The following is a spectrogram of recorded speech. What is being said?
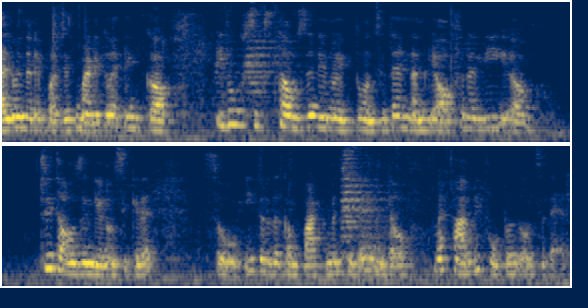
ಆಲ್ಡೋಯಿಂದನೇ ಪರ್ಚೇಸ್ ಮಾಡಿದ್ದು. ಐ ಥಿಂಕ್ ಇದು ಸಿಕ್ಸ್ ಥೌಸಂಡ್ ಏನೋ ಇತ್ತು ಅನಿಸುತ್ತೆ. ಆ್ಯಂಡ್ ನನಗೆ ಆಫರಲ್ಲಿ ತ್ರೀ ತೌಸಂಡ್ ಏನೋ ಸಿಕ್ಕಿದೆ. ಸೊ ಈ ಥರದ ಕಂಪಾರ್ಟ್ಮೆಂಟ್ಸ್ ಇದೆ and my family photos also there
